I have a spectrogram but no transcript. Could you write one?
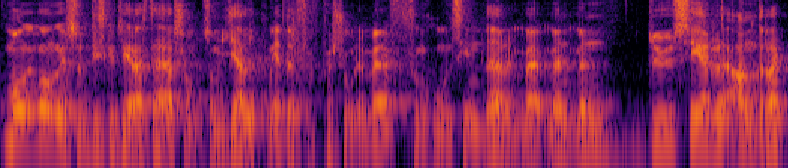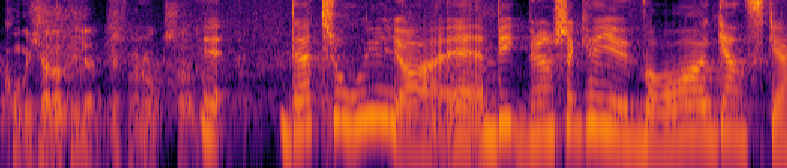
Många gånger så diskuteras det här som, som hjälpmedel för personer med funktionshinder men, men, men du ser andra kommersiella tillämpningar för det också? Där tror ju jag, eh, byggbranschen kan ju vara ganska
